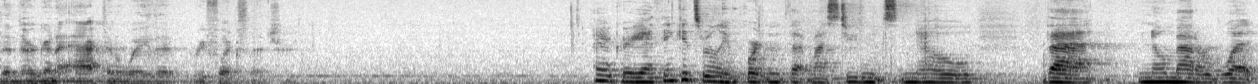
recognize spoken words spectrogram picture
then they're gonna act in a way that reflects that truth. I agree. I think it's really important that my students know that no matter what,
